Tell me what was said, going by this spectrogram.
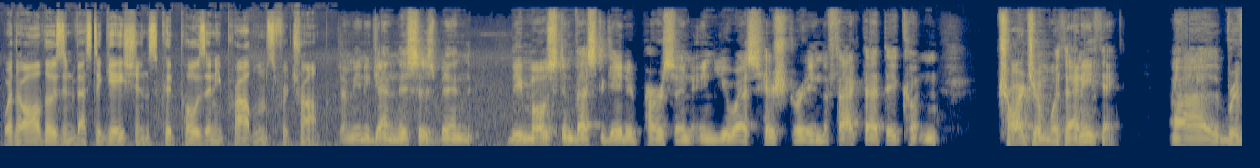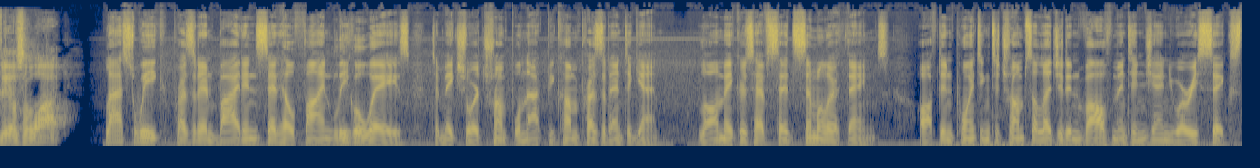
whether all those investigations could pose any problems for Trump. I mean, again, this has been the most investigated person in U.S. history, and the fact that they couldn't charge him with anything uh, reveals a lot. Last week, President Biden said he'll find legal ways to make sure Trump will not become president again. Lawmakers have said similar things, often pointing to Trump's alleged involvement in January 6th.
